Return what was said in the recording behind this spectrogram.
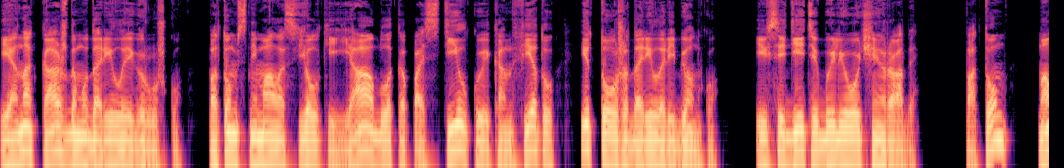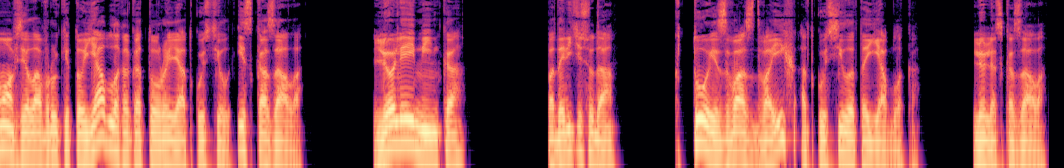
и она каждому дарила игрушку. Потом снимала с елки яблоко, постилку и конфету и тоже дарила ребенку. И все дети были очень рады. Потом мама взяла в руки то яблоко, которое я откусил, и сказала, «Лёля и Минька, подарите сюда. Кто из вас двоих откусил это яблоко?» Лёля сказала,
